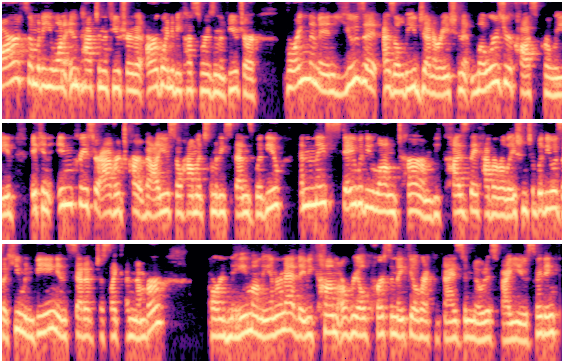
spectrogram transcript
are somebody you want to impact in the future, that are going to be customers in the future bring them in, use it as a lead generation. It lowers your cost per lead. It can increase your average cart value, so how much somebody spends with you. And then they stay with you long term because they have a relationship with you as a human being instead of just like a number or a name on the internet. They become a real person. They feel recognized and noticed by you. So I think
